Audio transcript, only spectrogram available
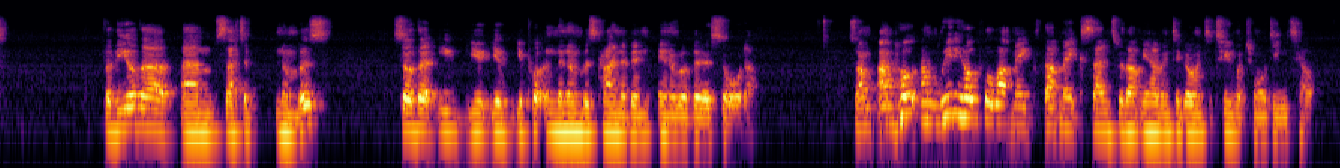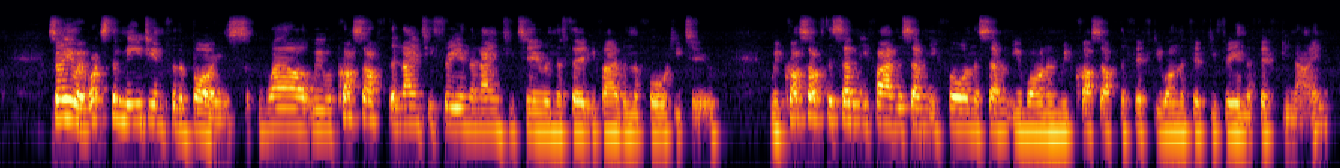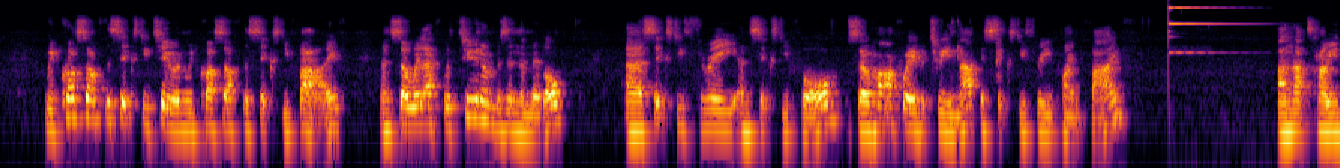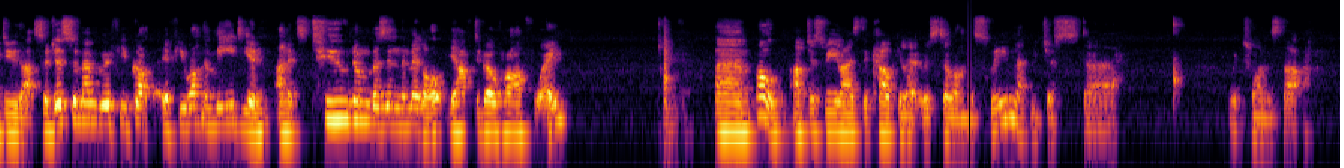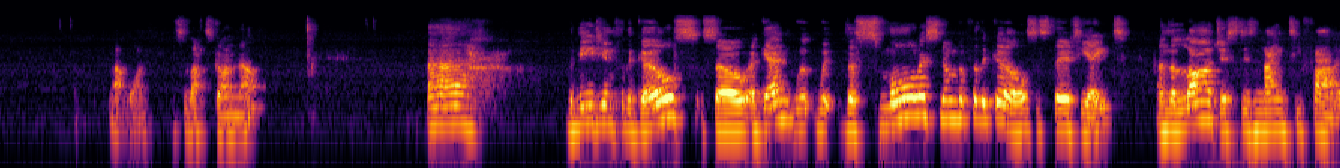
for the other um, set of numbers so that you, you, you're putting the numbers kind of in, in a reverse order. So I'm, I'm, I'm really hopeful that makes, that makes sense without me having to go into too much more detail. So anyway, what's the median for the boys? Well, we would cross off the 93 and the 92 and the 35 and the 42. We'd cross off the 75, the 74 and the 71 and we'd cross off the 51, the 53 and the 59. We'd cross off the 62 and we'd cross off the 65. And so we're left with two numbers in the middle, uh, 63 and 64. So halfway between that is 63.5. And that's how you do that. So just remember if you've got if you want the median and it's two numbers in the middle, you have to go halfway. Um, oh, I've just realized the calculator is still on the screen. Let me just, uh, which one is that? That one. So that's gone now. Uh, the median for the girls. So again, the smallest number for the girls is 38 and the largest is 95.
